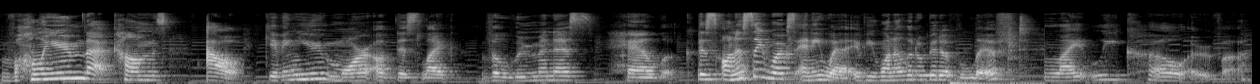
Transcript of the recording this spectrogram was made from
volume that comes out, giving you more of this like voluminous hair look. This honestly works anywhere. If you want a little bit of lift, lightly curl over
